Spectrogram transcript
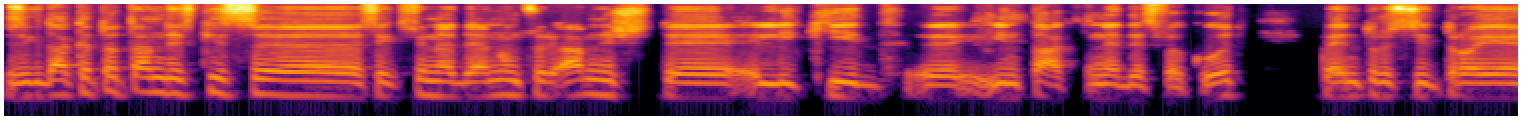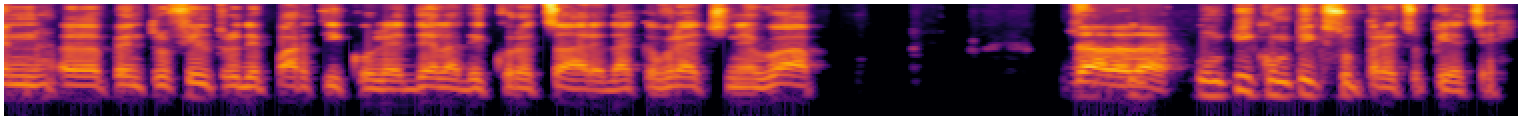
Zic, dacă tot am deschis uh, secțiunea de anunțuri, am niște lichid uh, intact, nedesfăcut, pentru Citroen, uh, pentru filtru de particule de la de curățare. Dacă vrea cineva, Da, da, da. un pic, un pic sub prețul pieței.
